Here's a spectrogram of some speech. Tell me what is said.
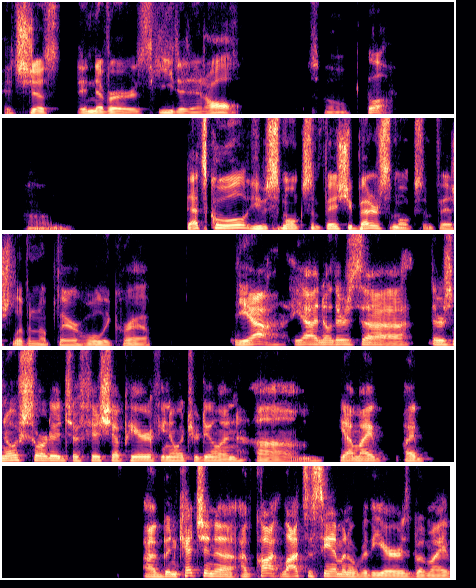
It's just it never is heated at all. So Cool. um that's cool. You smoke some fish. You better smoke some fish living up there. Holy crap. Yeah. Yeah. No, there's uh there's no shortage of fish up here if you know what you're doing. Um yeah, my my I've been catching a I've caught lots of salmon over the years, but my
